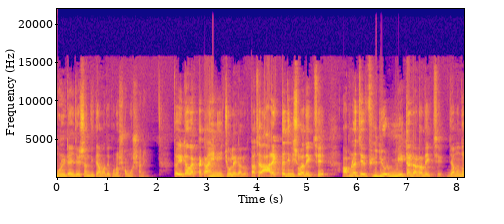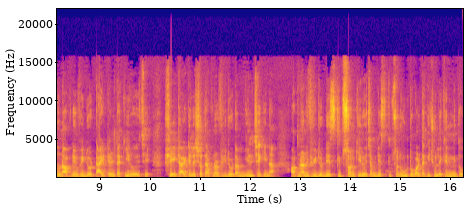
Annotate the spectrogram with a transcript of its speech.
মনিটাইজেশন দিতে আমাদের কোনো সমস্যা নেই। তো এটাও একটা কাহিনী চলে গেল। তাছাড়া আরেকটা জিনিস ওরা দেখছে আপনার যে ভিডিওর মেটা ডাটা দেখছে, যেমন ধরুন আপনি ভিডিওর টাইটেলটা কি রয়েছে, সেই টাইটেলের সাথে আপনার ভিডিওটা মিলছে কিনা, আপনার ভিডিও ডেসক্রিপশন কি রয়েছে, আপনি ডেসক্রিপশনে উল্টোপাল্টা কিছু লেখেননি তো?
